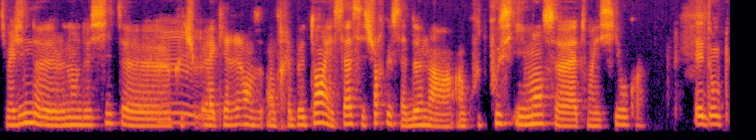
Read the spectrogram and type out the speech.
t'imagines euh, le nombre de sites euh, que tu peux mm. acquérir en, très peu de temps. Et ça, c'est sûr que ça donne un, coup de pouce immense euh, à ton SEO, quoi. Et donc,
